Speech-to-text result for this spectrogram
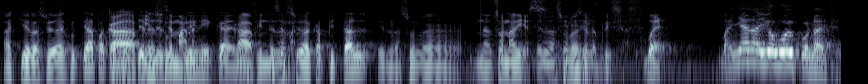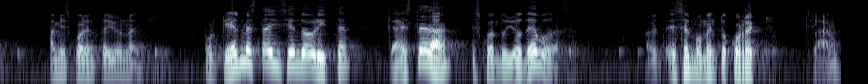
Aquí en la ciudad de Jutiapa. Cada también tiene su clínica en, la, ciudad capital, en la zona... En la zona 10. En la zona 10. De las brisas. Bueno, mañana yo voy con Ángel, a mis 41 años. Porque él me está diciendo ahorita que a esta edad es cuando yo debo de hacerlo. Es el momento correcto. Claro.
